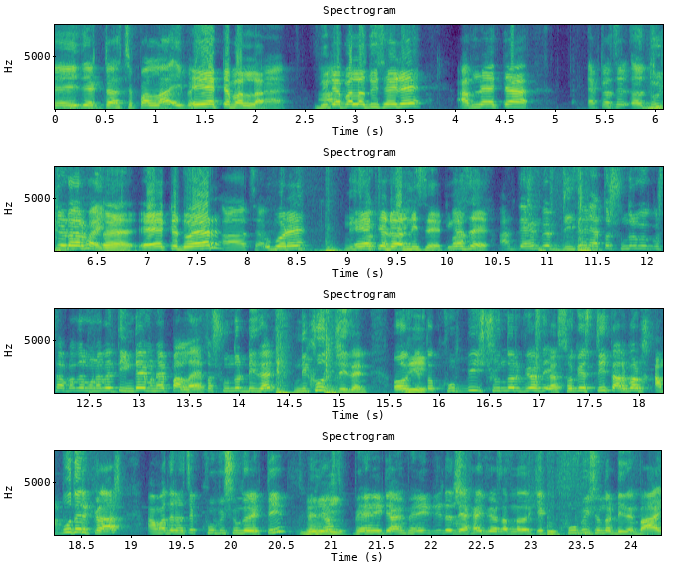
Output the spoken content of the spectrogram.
এই যে একটা হচ্ছে পাল্লা এই এই একটা পাল্লা। হ্যাঁ। দুইটা পাল্লা দুই সাইডে আপনার একটা একটা আছে দুইটা ডয়ার ভাই? হ্যাঁ, একটা ডয়ার আচ্ছা। উপরে একটা ডয়ার নিচে ঠিক আছে? আর দেখেন ডিজাইন এত সুন্দর করে করছে আপনাদের মনে হবে তিনটাই মনে হয় পাল্লা। এত সুন্দর ডিজাইন নিখুঁত ডিজাইন ওকে জি। তো খুবই সুন্দর শোকেসটি তারপর আপুদের ক্রাশ আমাদের হচ্ছে খুবই সুন্দর একটি। ভ্যানিটি আমি ভ্যানিটিটা দেখাই ভিউয়ার্স আপনাদেরকে খুবই সুন্দর ডিজাইন ভাই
